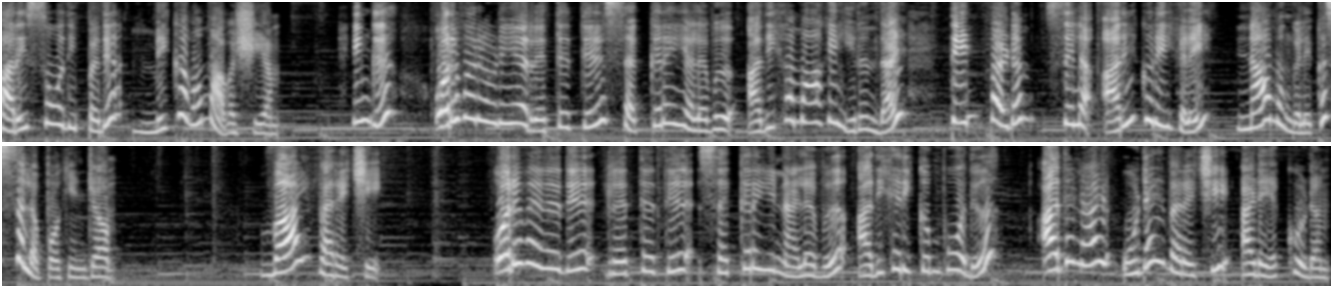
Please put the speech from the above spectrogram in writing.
பரிசோதிப்பது மிகவும் அவசியம். இங்கு ஒருவருடைய இரத்தத்தில் சர்க்கரை அளவு அதிகமாக இருந்தால் தென்படும் சில அறிகுறிகளை நாம் உங்களுக்கு சொல்ல போகின்றோம். வாய் வறட்சி. ஒருவரது இரத்தத்தில் சர்க்கரையின் அளவு அதிகரிக்கும் போது அதனால் உடல் வறட்சி அடையக்கூடும்.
